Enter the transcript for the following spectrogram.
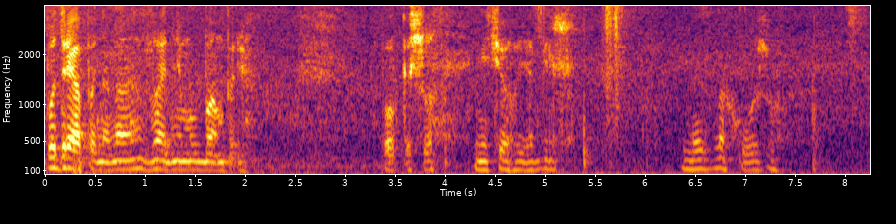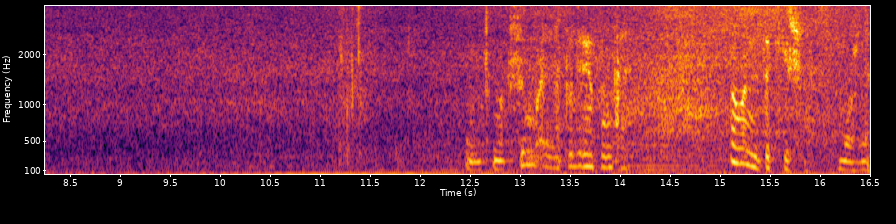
подряпина на задньому бампері. Поки що нічого я більше не знаходжу. От максимальна подряпинка. Ну вони такі, що можна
